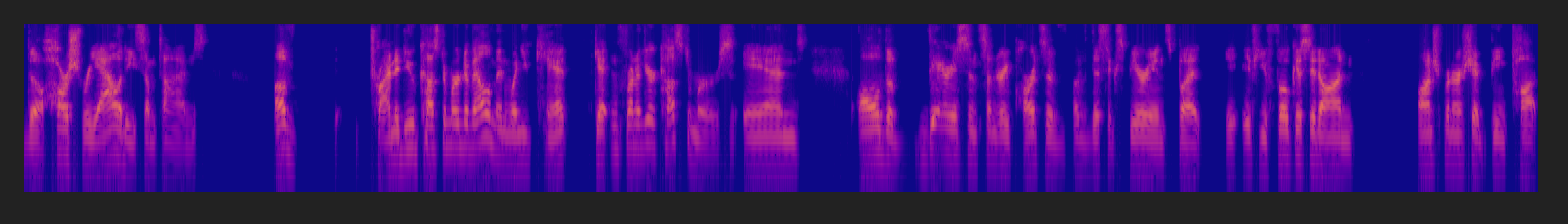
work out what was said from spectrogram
the harsh reality sometimes of trying to do customer development when you can't get in front of your customers and all the various and sundry parts of, of this experience. But if you focus it on entrepreneurship being taught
